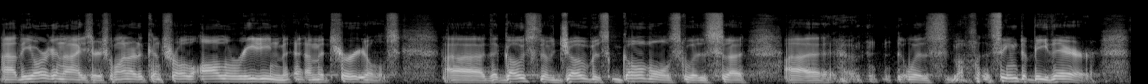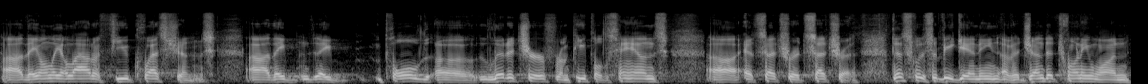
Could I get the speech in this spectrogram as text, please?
uh, the organizers wanted to control all the reading uh, materials. Uh, the ghost of Jobus Goebbels was, uh, uh, was, seemed to be there. They only allowed a few questions. They, they pulled uh, literature from people's hands, uh, et cetera, et cetera. This was the beginning of Agenda 21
